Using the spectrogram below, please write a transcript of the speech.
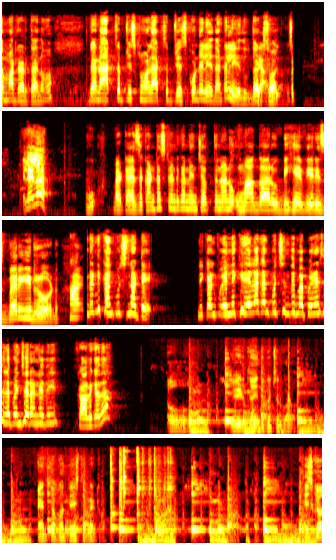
ఇలా మాట్లాడతాను? దాన్ని యాక్సెప్ట్ చేసుకున్న వాళ్ళు యాక్సెప్ట్ చేసుకోండి లేదంటే లేదు. That's all but as a కంటెస్టెంట్గా నేను చెప్తున్నాను ఉమా గారు బిహేవియర్ ఇస్ వెరీ రోడ్ అంటే నీకు కనిపించినట్టే. నీకు కనిపి నీకు ఎలా కనిపించింది? మా పేరెంట్స్ ఎలా పెంచారు అనేది? కాదు కదా? ఓ వీడితో ఎందుకు వచ్చిన ఎంతో కొంత తీస్తే బెటర్. తీసుకో.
